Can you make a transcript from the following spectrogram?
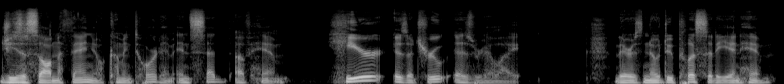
Jesus saw Nathanael coming toward him and said of him, Here is a true Israelite. There is no duplicity in him.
